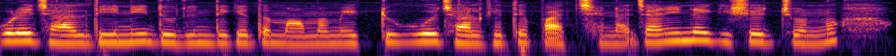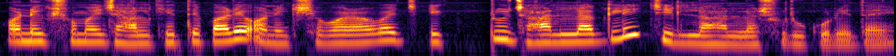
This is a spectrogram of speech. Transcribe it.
করে ঝাল দিয়ে নিই। দুদিন থেকে তো মামাম একটুকুও ঝাল খেতে পাচ্ছে না। জানি না কিসের জন্য। অনেক সময় ঝাল খেতে পারে, অনেক সময় আবার একটু ঝাল লাগলেই চিল্লা হাল্লা শুরু করে দেয়।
